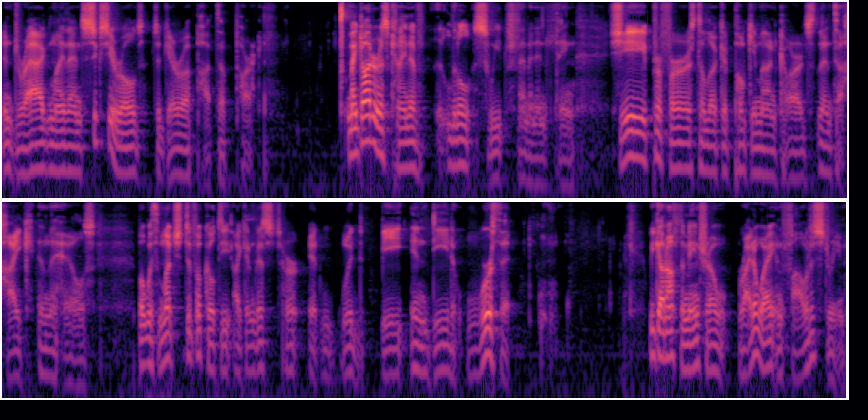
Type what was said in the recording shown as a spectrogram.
and dragged my then six year old to Garrapata Park. My daughter is kind of a little sweet feminine thing. She prefers to look at Pokemon cards than to hike in the hills. But with much difficulty, I convinced her it would be indeed worth it. We got off the main trail right away and followed a stream.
